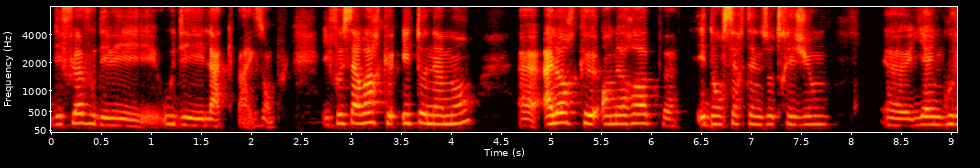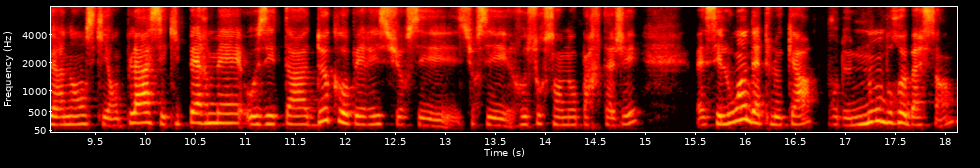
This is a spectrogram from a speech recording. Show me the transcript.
des fleuves ou des, ou des lacs, par exemple. Il faut savoir que, étonnamment, euh, alors qu'en Europe et dans certaines autres régions, euh, il y a une gouvernance qui est en place et qui permet aux États de coopérer sur ces, sur ces ressources en eau partagées. Ben, c'est loin d'être le cas pour de nombreux bassins,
